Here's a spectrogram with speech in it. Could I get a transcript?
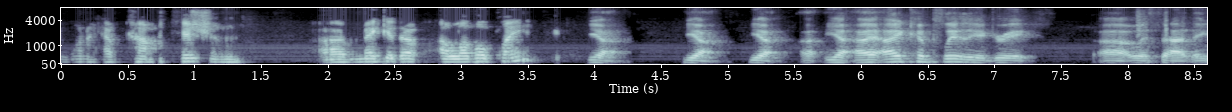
you want to have competition, uh, make it a, a level playing field. yeah. Yeah. Yeah. Uh, yeah I, I completely agree uh, with that they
